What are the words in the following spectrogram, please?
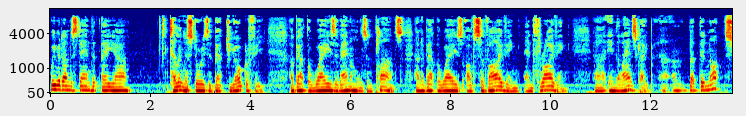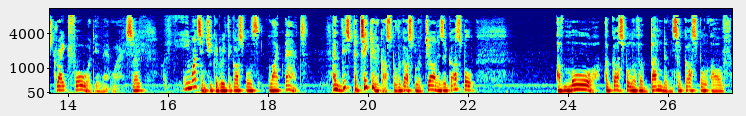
we would understand that they are telling us stories about geography, about the ways of animals and plants, and about the ways of surviving and thriving uh, in the landscape. Uh, um, but they're not straightforward in that way. So, in one sense, you could read the Gospels like that. And this particular Gospel, the Gospel of John, is a Gospel of more, a gospel of abundance, a gospel of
